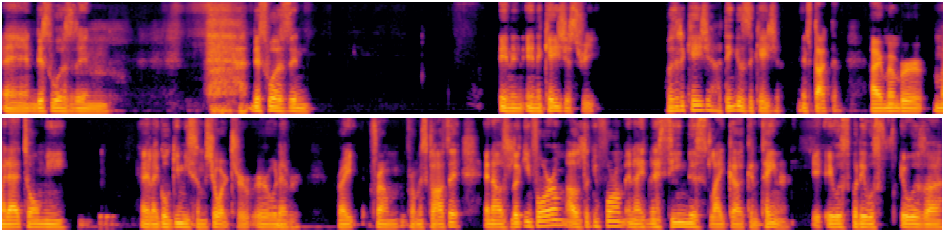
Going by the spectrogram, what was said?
and this was in, this was in in in, in Acacia Street. Was it Acacia? I think it was Acacia in Stockton. I remember my dad told me, "Hey, like, go give me some shorts or or whatever." Right from from his closet, and I was looking for them. I was looking for them, and I, and I seen this like uh, container. It, it was, but it was it was uh,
